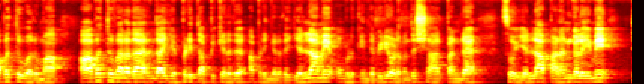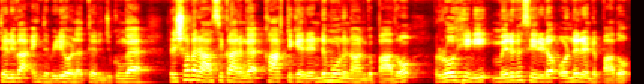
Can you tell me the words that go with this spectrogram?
ஆபத்து வருமா? ஆபத்து வரதா இருந்தால் எப்படி தப்பிக்கிறது அப்படிங்கிறது எல்லாமே உங்களுக்கு இந்த வீடியோவில் வந்து ஷேர் பண்ணுறேன் ஸோ எல்லா பலன்களையுமே தெளிவாக இந்த வீடியோவில் தெரிஞ்சுக்குங்க. ரிஷப ராசிக்காரங்க கார்த்திகை ரெண்டு மூணு நான்கு பாதம் ரோஹிணி மிருகசீரிடம் ஒன்று ரெண்டு பாதம்.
